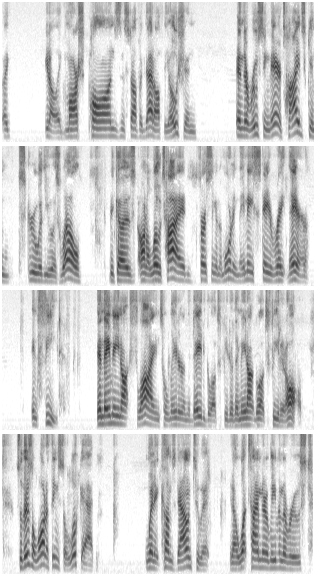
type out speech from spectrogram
like, you know, like marsh ponds and stuff like that off the ocean, and they're roosting there, tides can screw with you as well, because on a low tide, first thing in the morning, they may stay right there and feed, and they may not fly until later in the day to go out to feed, or they may not go out to feed at all. So there's a lot of things to look at when it comes down to it. You know, what time they're leaving the roost,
